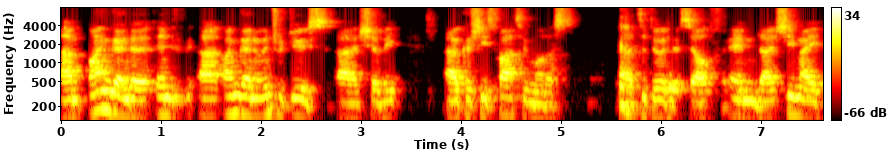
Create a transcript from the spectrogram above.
Um, i'm going to uh, i'm going to introduce uh, shivvy because uh, she's far too modest uh, to do it herself and uh, she may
